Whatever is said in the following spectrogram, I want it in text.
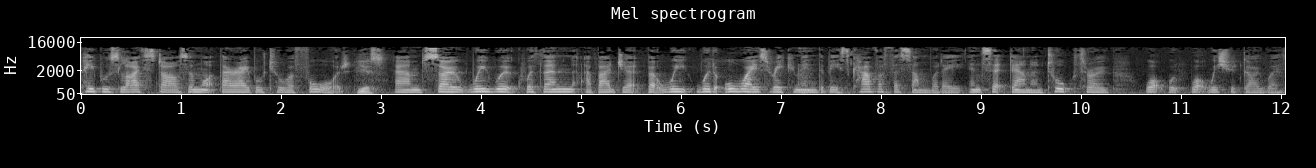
people's lifestyles and what they're able to afford. Yes. Um, so we work within a budget, but we would always recommend the best cover for somebody and sit down and talk through what what we should go with.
